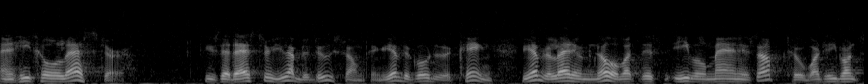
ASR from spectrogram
and he told Esther. He said, Esther, you have to do something. You have to go to the king. You have to let him know what this evil man is up to, what he wants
